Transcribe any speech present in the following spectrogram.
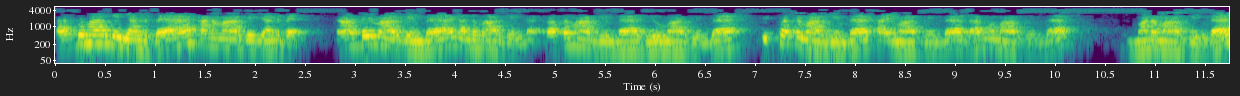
ශබ්ද මාර්ගේ යන්න බෑ, කන මාර්ගේ යන්න බෑ. නාසය මාර්ගයෙන් බෑ, ගන්ධ මාර්ගයෙන් බෑ, රස මාර්ගයෙන් බෑ, දිව මාර්ගයෙන් බෑ, පිටපත මාර්ගයෙන් බෑ, කය මාර්ගයෙන් බෑ, ධර්ම මාර්ගයෙන් බෑ, මන මාර්ගයෙන් බෑ.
